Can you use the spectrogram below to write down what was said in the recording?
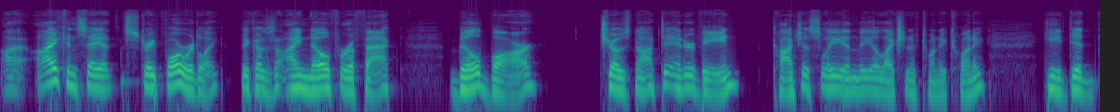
I can say it straightforwardly because I know for a fact Bill Barr chose not to intervene consciously in the election of 2020. He did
